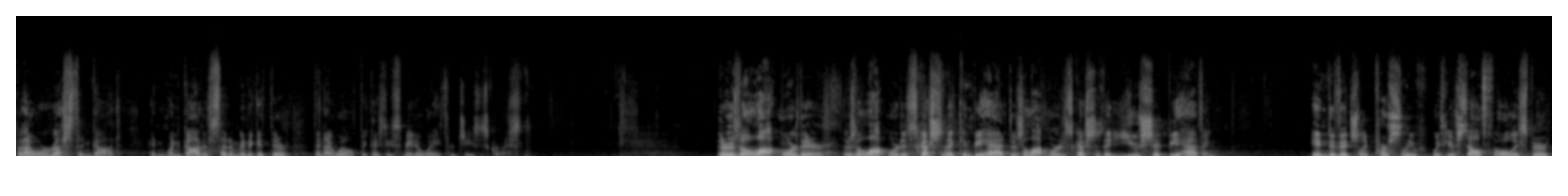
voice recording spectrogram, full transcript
But I will rest in God. And when God has said I'm going to get there, then I will because He's made a way through Jesus Christ. There is a lot more there. There's a lot more discussion that can be had. There's a lot more discussions that you should be having individually, personally, with yourself, the Holy Spirit,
